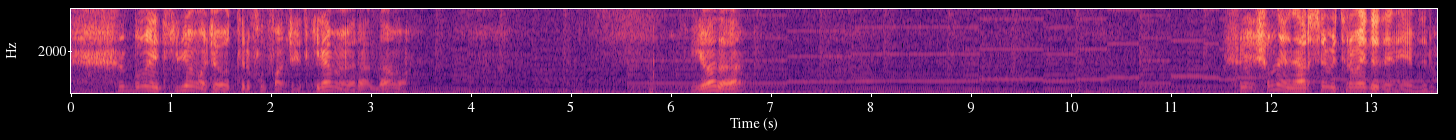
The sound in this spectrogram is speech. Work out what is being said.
şu bunu etkiliyor mu acaba triple punch etkilemiyor herhalde ama ya da şu şunun enerjisini bitirmeyi de deneyebilirim.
